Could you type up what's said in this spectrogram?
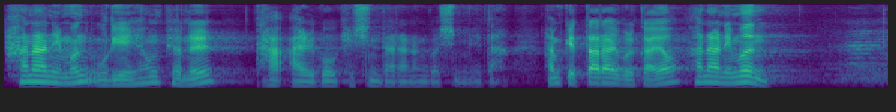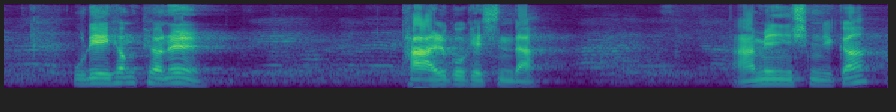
하나님은 우리의 형편을 다 알고 계신다라는 것입니다. 함께 따라해 볼까요? 하나님은 우리의 형편을 다 알고 계신다. 아멘이십니까?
